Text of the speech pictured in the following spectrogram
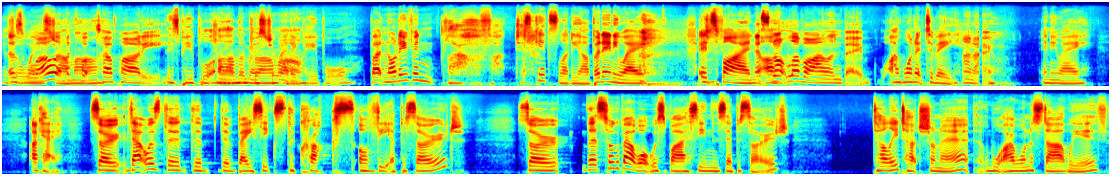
There's as always well at the cocktail party. These people are the most drama. dramatic people, but not even. Oh, fuck, just get sluttier. But anyway, it's fine. It's I- not Love Island, babe. I want it to be. I know. Anyway, okay. So that was the the the basics, the crux of the episode. So let's talk about what was spicy in this episode. Tully touched on it. I want to start with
